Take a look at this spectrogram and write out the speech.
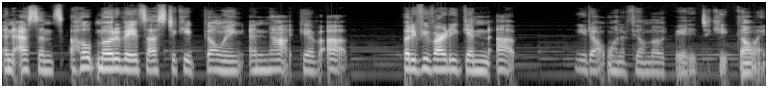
In essence, hope motivates us to keep going and not give up. But if you've already given up, you don't want to feel motivated to keep going.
